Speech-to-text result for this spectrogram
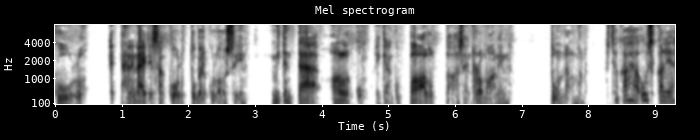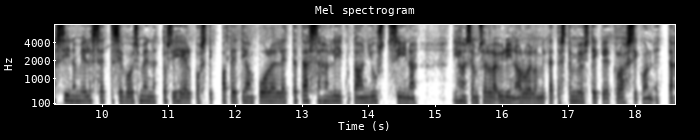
kuullut, että hänen äitinsä on kuollut tuberkuloosiin. Miten tämä alku ikään kuin paaluttaa sen romaanin tunnelman? Se on kauhean uskalia siinä mielessä, että se voisi mennä tosi helposti patetian puolelle, että tässähän liikutaan just siinä ihan semmoisella ydinalueella, mikä tästä myös tekee klassikon, että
